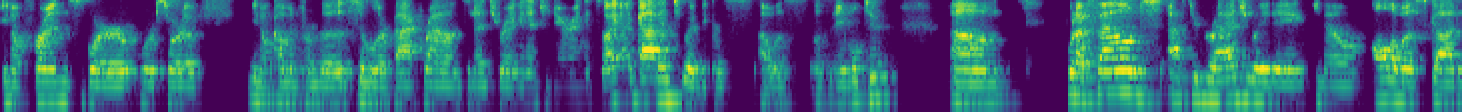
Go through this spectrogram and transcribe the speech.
you know, friends were, were sort of, you know, coming from the similar backgrounds and entering in engineering. And so I, I got into it because I was, was able to. Um, what I found after graduating, you know, all of us got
